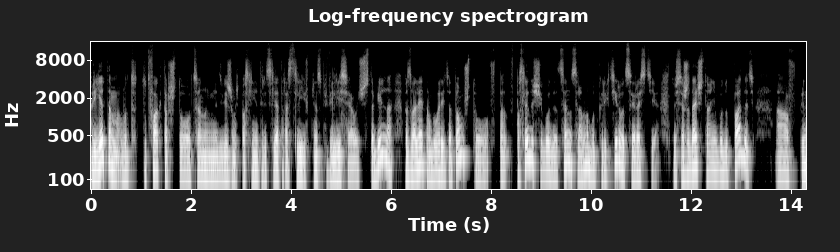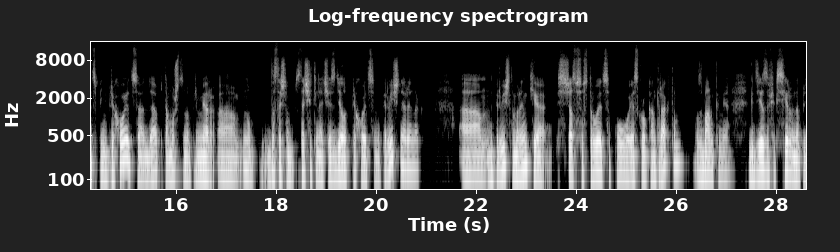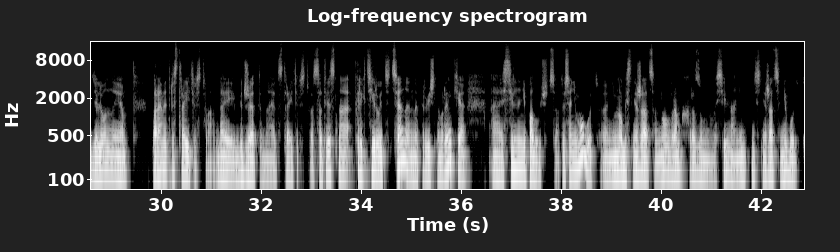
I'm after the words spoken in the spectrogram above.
При этом вот тот фактор, что цены на недвижимость последние 30 лет росли и, в принципе, вели себя очень стабильно, позволяет нам говорить о том, что в, в последующие годы цены все равно будут корректироваться и расти. То есть ожидать, что они будут падать, в принципе, не приходится, да, потому что, например, а, ну, достаточно значительная часть сделок приходится на первичный рынок, а на первичном рынке сейчас все строится по escrow-контрактам с банками, где зафиксированы определенные параметры строительства да, и бюджеты на это строительство. Соответственно, корректировать цены на первичном рынке сильно не получится. То есть они могут э, немного снижаться, но в рамках разумного сильно они снижаться не будут.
